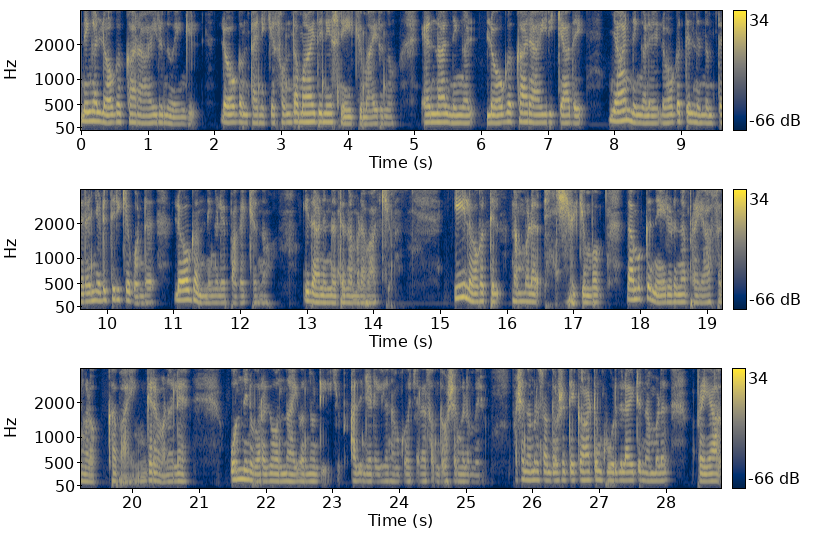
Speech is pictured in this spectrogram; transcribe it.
നിങ്ങൾ ലോകക്കാരായിരുന്നുവെങ്കിൽ ലോകം തനിക്ക് സ്വന്തമായതിനെ സ്നേഹിക്കുമായിരുന്നു. എന്നാൽ നിങ്ങൾ ലോകക്കാരായിരിക്കാതെ ഞാൻ നിങ്ങളെ ലോകത്തിൽ നിന്നും തിരഞ്ഞെടുത്തിരിക്കൊണ്ട് ലോകം നിങ്ങളെ പകയ്ക്കുന്നു. ഇതാണ് ഇന്നത്തെ നമ്മുടെ വാക്യം. ഈ ലോകത്തിൽ നമ്മൾ ജീവിക്കുമ്പം നമുക്ക് നേരിടുന്ന പ്രയാസങ്ങളൊക്കെ ഭയങ്കരമാണ് അല്ലേ ഒന്നിനു പുറകെ ഒന്നായി വന്നുകൊണ്ടിരിക്കും. അതിന്റെ ഇടയിൽ നമുക്ക് ചില സന്തോഷങ്ങളും വരും. പക്ഷേ നമ്മൾ സന്തോഷത്തെക്കാട്ടും കൂടുതലായിട്ട് നമ്മൾ പ്രയാ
